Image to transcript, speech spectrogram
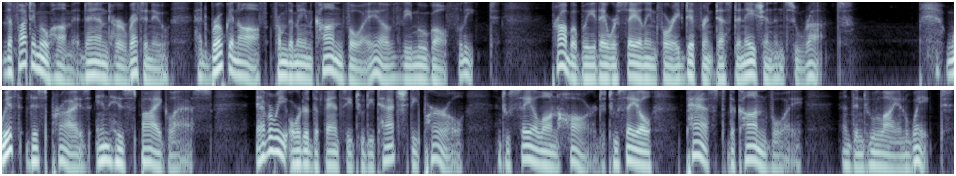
The Fateh Muhammad and her retinue had broken off from the main convoy of the Mughal fleet. Probably they were sailing for a different destination than Surat. With this prize in his spyglass, Every ordered the fancy to detach the Pearl and to sail on hard, to sail past the convoy, and then to lie in wait.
